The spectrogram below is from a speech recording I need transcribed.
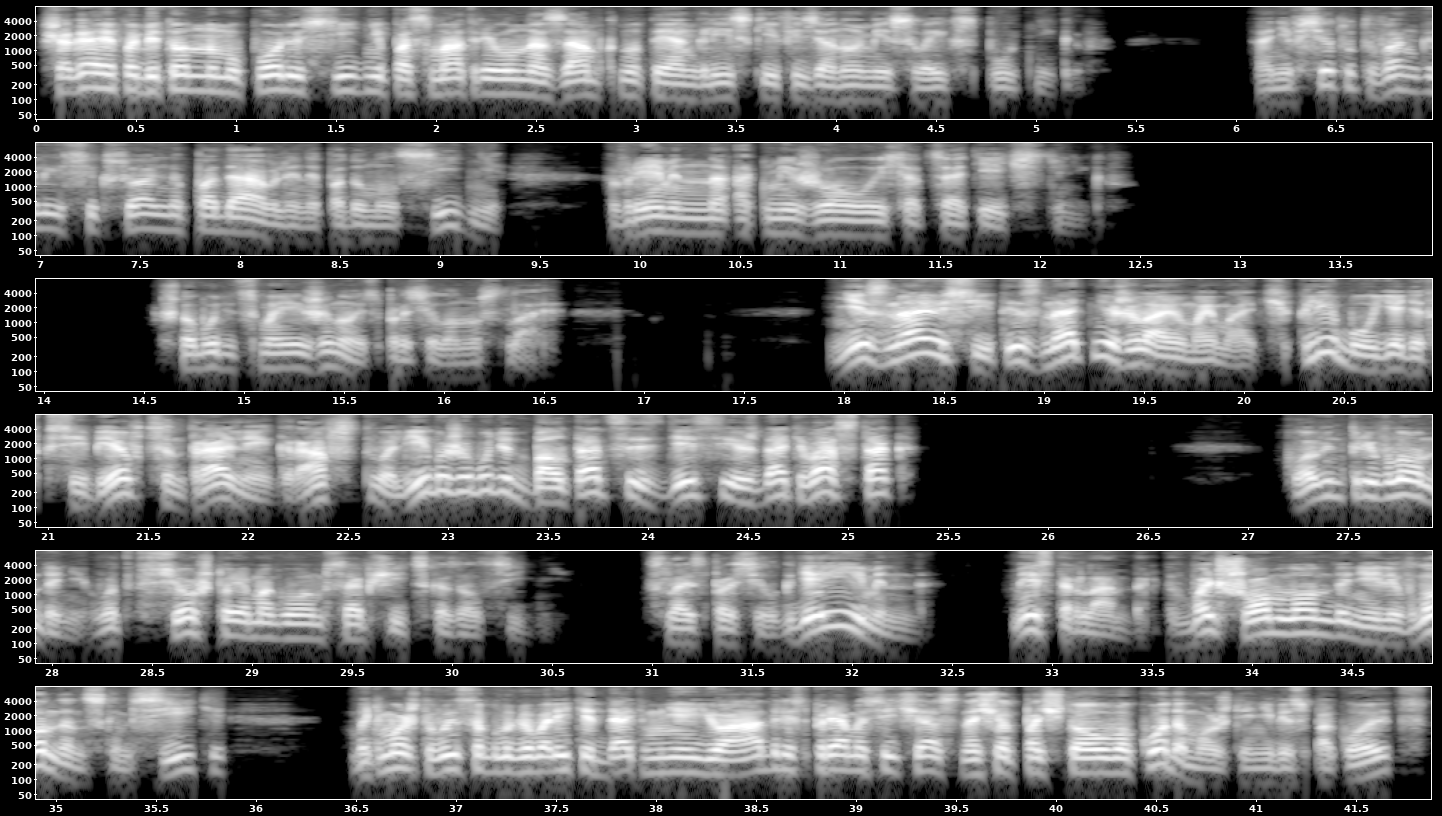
Шагая по бетонному полю, Сидни посматривал на замкнутые английские физиономии своих спутников. Они все тут в Англии сексуально подавлены, — подумал Сидни, временно отмежевываясь от соотечественников. «Что будет с моей женой?» — спросил он у Слая. «Не знаю, Сид, и знать не желаю, мой мальчик. Либо уедет к себе в центральное графство, либо же будет болтаться здесь и ждать вас, так?» Ковентри в Лондоне. Вот все, что я могу вам сообщить, — сказал Сидни. Слай спросил, где именно? Мистер Ламберт, в Большом Лондоне или в Лондонском Сити? Быть может, вы соблаговолите дать мне ее адрес прямо сейчас? Насчет почтового кода можете не беспокоиться.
